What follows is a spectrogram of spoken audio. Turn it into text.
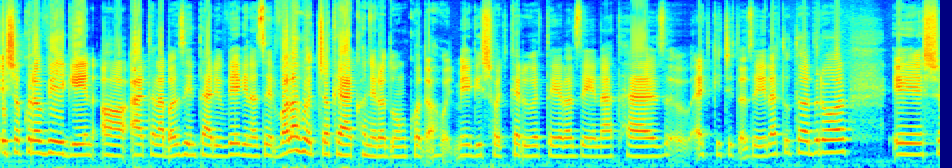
és akkor a végén, a, általában az interjú végén azért valahogy csak elkanyarodunk oda, hogy mégis hogy kerültél az énethez, egy kicsit az életutadról, és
